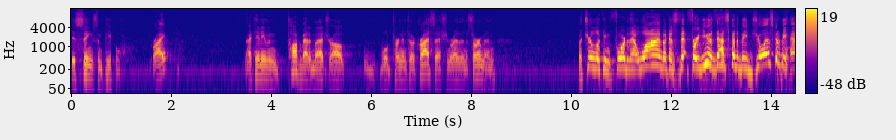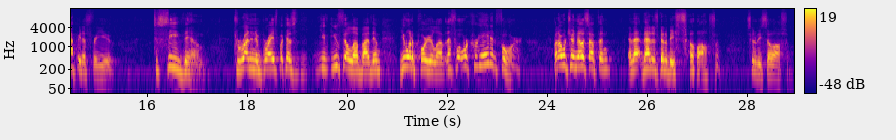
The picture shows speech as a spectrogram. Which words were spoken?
is seeing some people, right? I can't even talk about it much, or I'll we'll turn into a cry session rather than a sermon. But you're looking forward to that. Why? Because that, for you, that's going to be joy. That's going to be happiness for you to see them, to run and embrace because you, you feel loved by them. You want to pour your love. That's what we're created for. But I want you to know something, and that, that is going to be so awesome. It's going to be so awesome.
